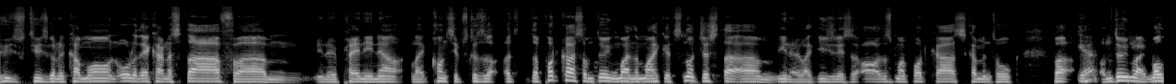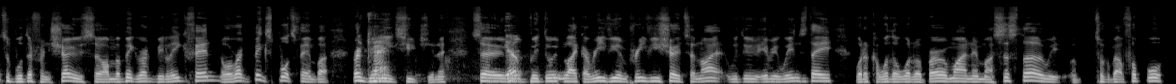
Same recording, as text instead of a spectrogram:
who's who's going to come on, all of that kind of stuff. Um, you know, planning out like concepts because the, uh, the podcast I'm doing, mind the mic. It's not just that. Um, you know, like usually it's like, oh, this is my podcast, come and talk. But Yeah. I'm doing like multiple different shows. So I'm a big rugby league fan or rug- big sports fan, but rugby Okay. league's huge, you know. So Yep. we're doing like a review and preview show tonight. We do every Wednesday with a with a, with a bro of mine and my sister. We uh, talk about football,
